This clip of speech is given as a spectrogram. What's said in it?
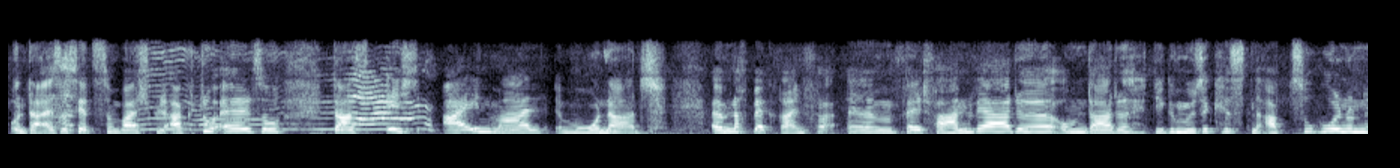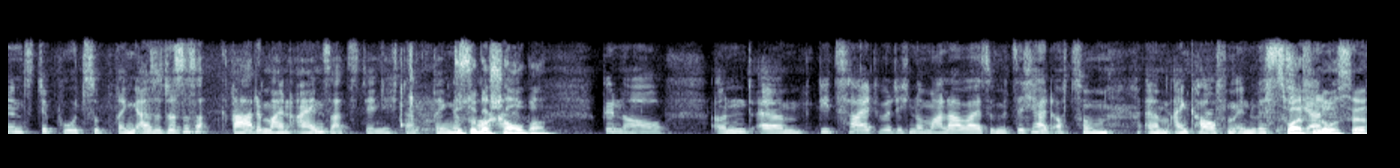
Und da ist es jetzt zum Beispiel aktuell so, dass ich einmal im Monat ähm, nach Bergrheinfeld fahren werde, um da die- Gemüsekisten abzuholen und ins Depot zu bringen. Also das ist gerade mein Einsatz, den ich da bringe. Das ist überschaubar. Genau. Und ähm, die Zeit würde ich normalerweise mit Sicherheit auch zum ähm, Einkaufen investieren. Zweifellos, ja.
